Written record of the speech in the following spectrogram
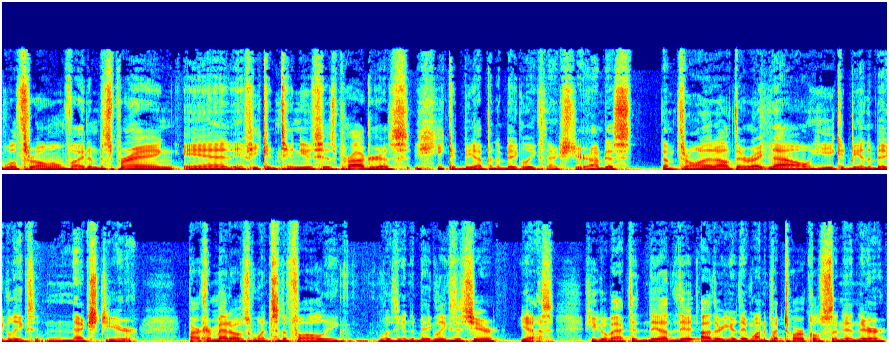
We'll throw him, invite him to spring, and if he continues his progress, he could be up in the big leagues next year. I'm just I'm throwing it out there right now. He could be in the big leagues next year. Parker Meadows went to the fall league. Was he in the big leagues this year? Yes. If you go back to the, the other year, they wanted to put Torkelson in there.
